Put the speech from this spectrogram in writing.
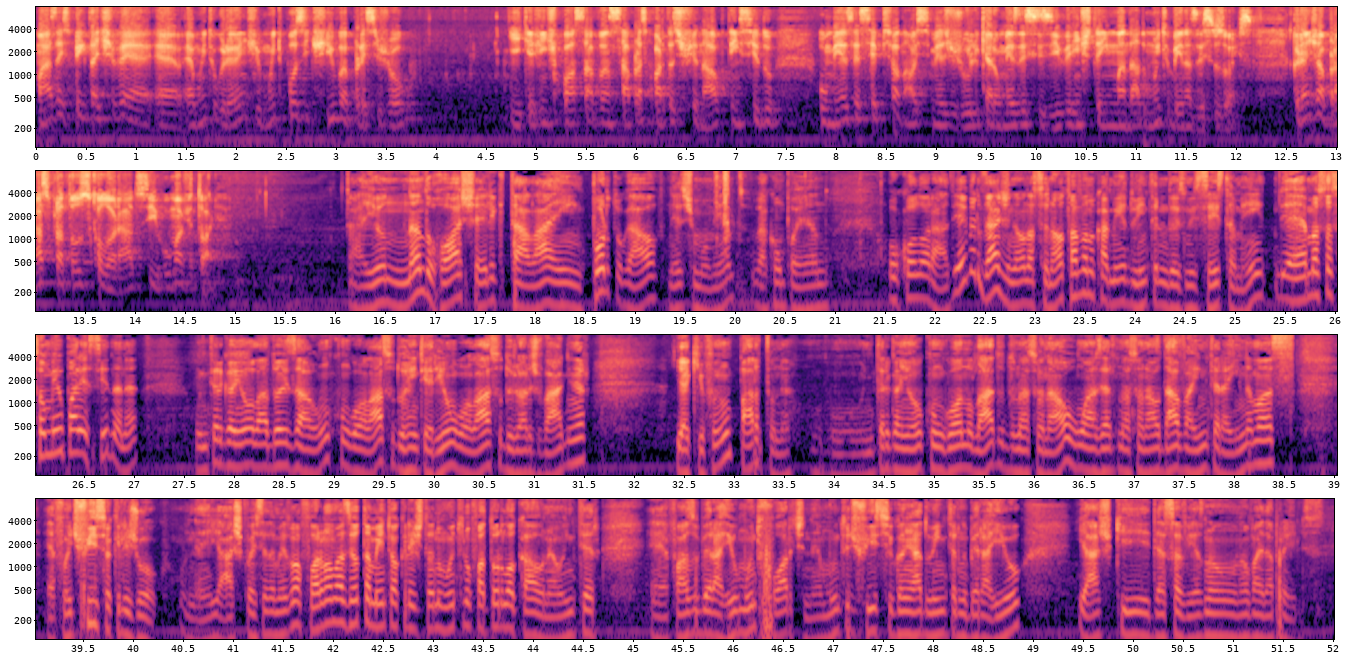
Mas a expectativa é, é, é muito grande, muito positiva para esse jogo e que a gente possa avançar para as quartas de final, que tem sido um mês excepcional esse mês de julho, que era um mês decisivo e a gente tem mandado muito bem nas decisões. Grande abraço para todos os colorados e rumo à vitória. Tá aí o Nando Rocha, ele que está lá em Portugal neste momento, acompanhando o Colorado. E é verdade, né? O Nacional estava no caminho do Inter em 2006 também. É uma situação meio parecida, né? O Inter ganhou lá 2 a 1 com o golaço do Renteria, um golaço do Jorge Wagner. E aqui foi um parto, né? O Inter ganhou com um gol anulado do Nacional, 1 a 0 do Nacional dava Inter ainda, mas é, foi difícil aquele jogo, né? E acho que vai ser da mesma forma, mas eu também estou acreditando muito no fator local, né? O Inter é, faz o Beira-Rio muito forte, né? Muito difícil ganhar do Inter no Beira-Rio e acho que dessa vez não, não vai dar para eles.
